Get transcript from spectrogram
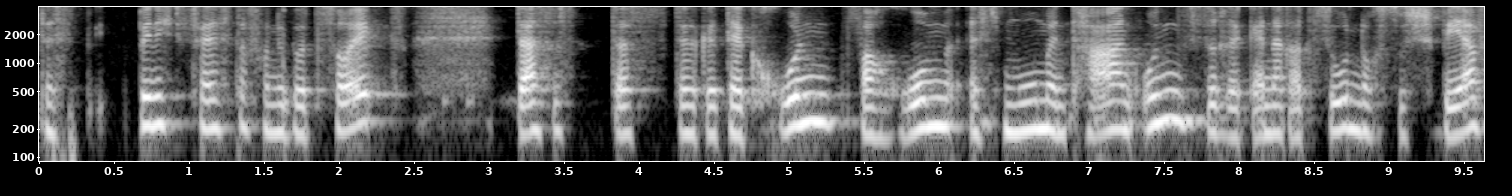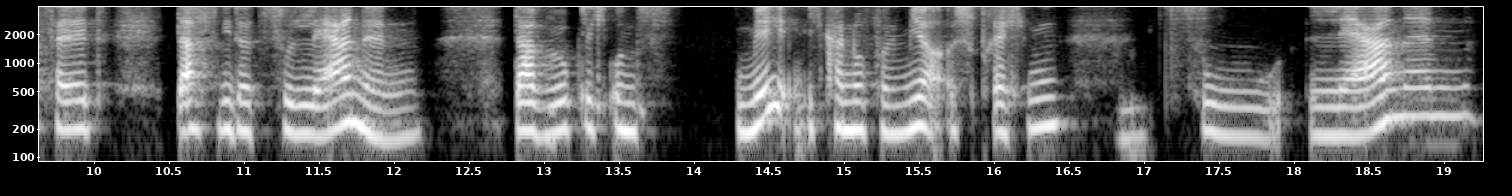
das bin ich fest davon überzeugt, dass es das, der, der Grund, warum es momentan unsere Generation noch so schwer fällt, das wieder zu lernen, da wirklich uns, ich kann nur von mir sprechen, zu lernen,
